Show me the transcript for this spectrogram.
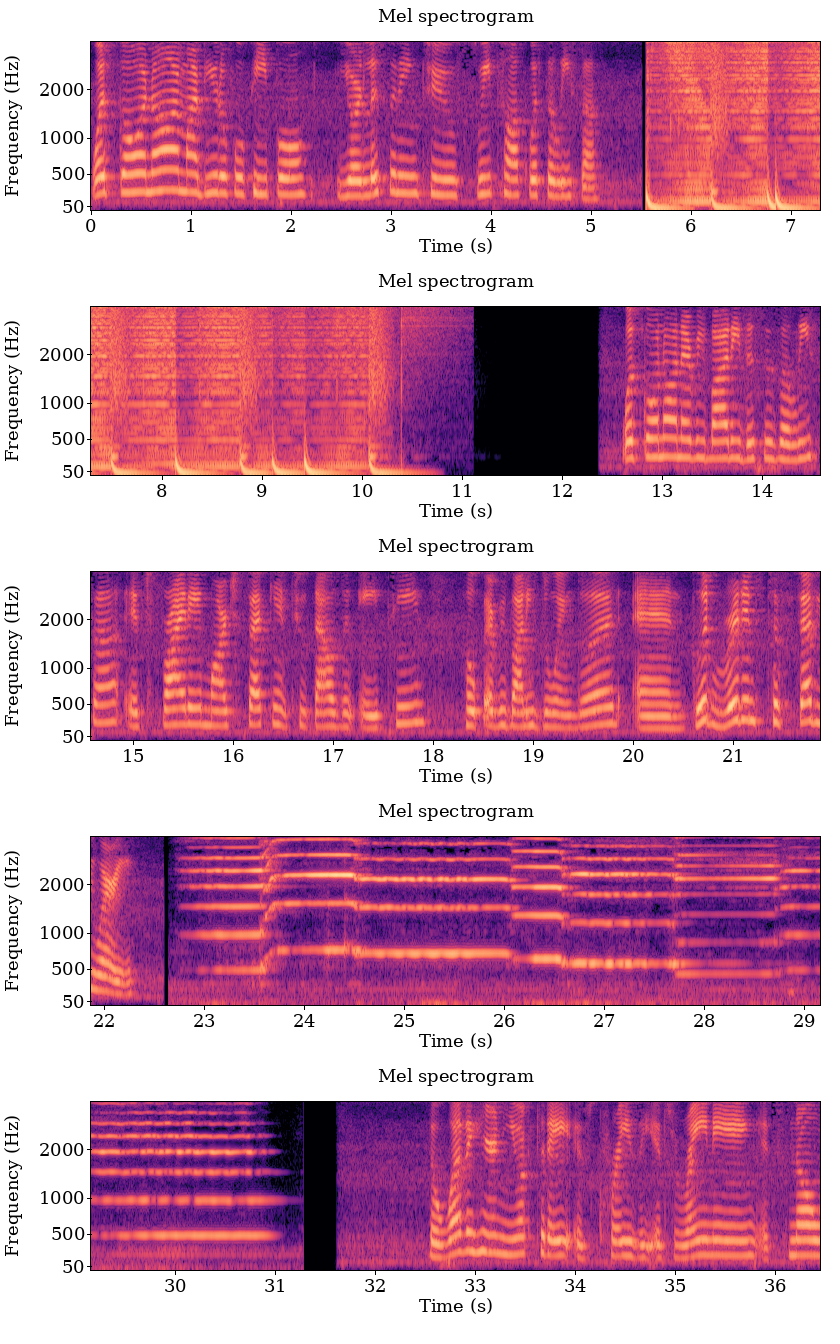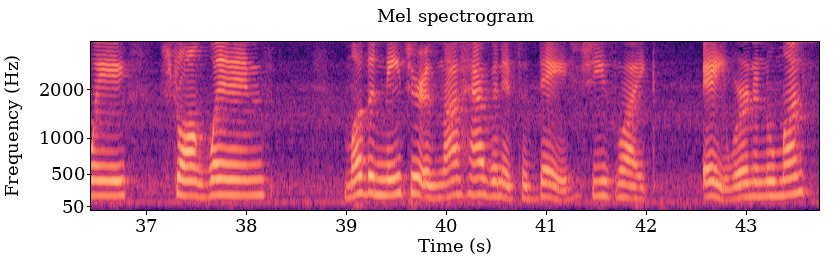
What's going on, my beautiful people? You're listening to Sweet Talk with Elisa. What's going on, everybody? This is Elisa. It's Friday, March 2nd, 2018. Hope everybody's doing good and good riddance to February. The weather here in New York today is crazy. It's raining, it's snowing, strong winds. Mother Nature is not having it today. She's like, hey, we're in a new month.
